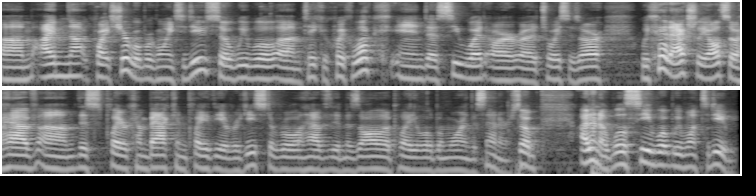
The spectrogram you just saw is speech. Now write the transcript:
Um, I'm not quite sure what we're going to do, so we will um, take a quick look and uh, see what our uh, choices are. We could actually also have um, this player come back and play the regista role and have the Mezzala play a little bit more in the center. So I don't know. We'll see what we want to do.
